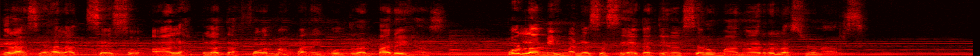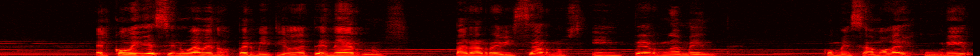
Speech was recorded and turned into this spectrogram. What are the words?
gracias al acceso a las plataformas para encontrar parejas, por la misma necesidad que tiene el ser humano de relacionarse. El COVID-19 nos permitió detenernos para revisarnos internamente. Comenzamos a descubrir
